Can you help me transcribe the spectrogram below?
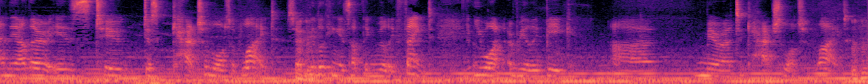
and the other is to just catch a lot of light. So if Mhm. you're looking at something really faint, you want a really big uh, mirror to catch lots of light. Mhm.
